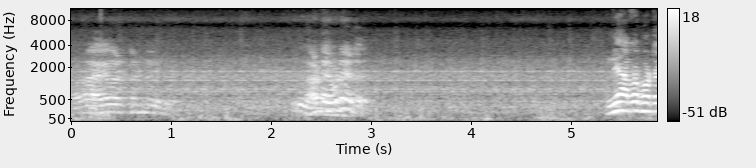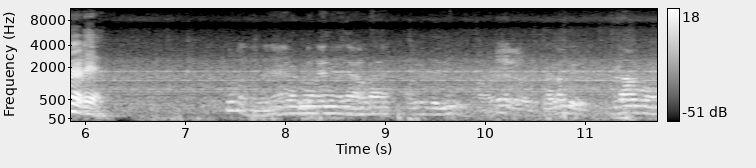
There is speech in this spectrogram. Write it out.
അവിടെ അയ വെട്ടേണ്ടി വരും അവിടെ എവിടെയാണ് ഇനി ആരുടെ ഫോട്ടോ എവിടെയാ വെള്ളം വരും. ഇവിടെ ആകുമ്പോൾ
